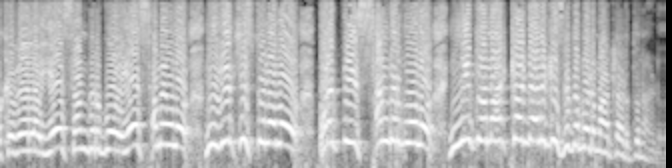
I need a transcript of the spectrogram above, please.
ఒకవేళ ఏ సందర్భం ఏ సమయంలో నువ్వు వీక్షిస్తున్నావో ప్రతి సందర్భంలో నీతో మాట్లాడడానికి సిద్ధపడి మాట్లాడుతున్నాడు.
